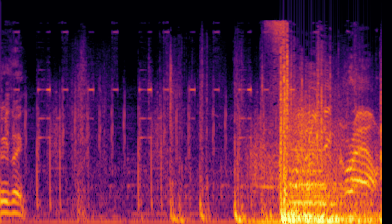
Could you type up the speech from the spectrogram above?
Moving. Losing ground.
